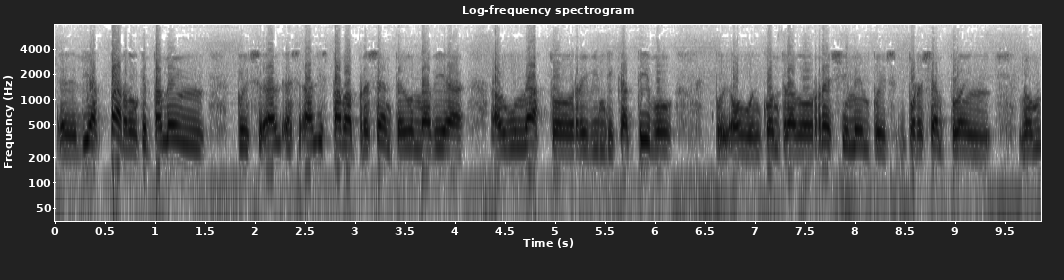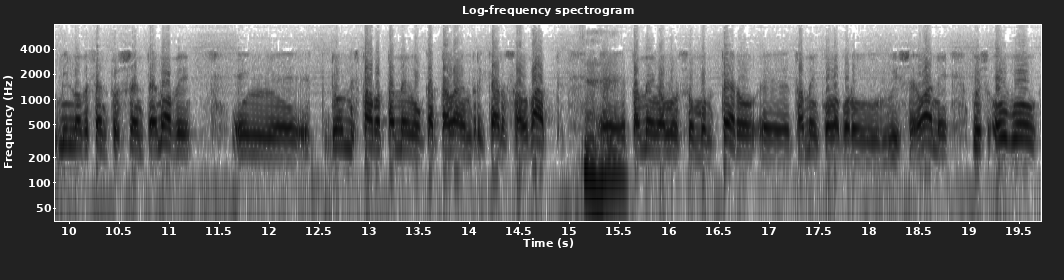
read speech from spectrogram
eh, Díaz Pardo, que tamén pois, ali estaba presente onde había algún acto reivindicativo pois, ou en contra do réximen, pois, por exemplo, en no 1969, en, eh, onde estaba tamén o catalán Ricardo Salvat, uh -huh. eh, tamén Alonso Montero, eh, tamén colaborou Luis Seoane, pois houve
